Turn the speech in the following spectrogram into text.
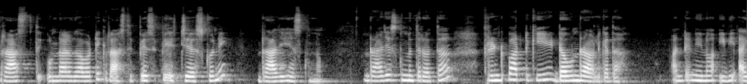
క్రాస్ ఉండాలి కాబట్టి క్రాస్ తిప్పేసి పేస్ట్ చేసుకొని డ్రా చేసుకున్నాం డ్రా చేసుకున్న తర్వాత ఫ్రంట్ పార్ట్కి డౌన్ రావాలి కదా. అంటే నేను ఇది I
